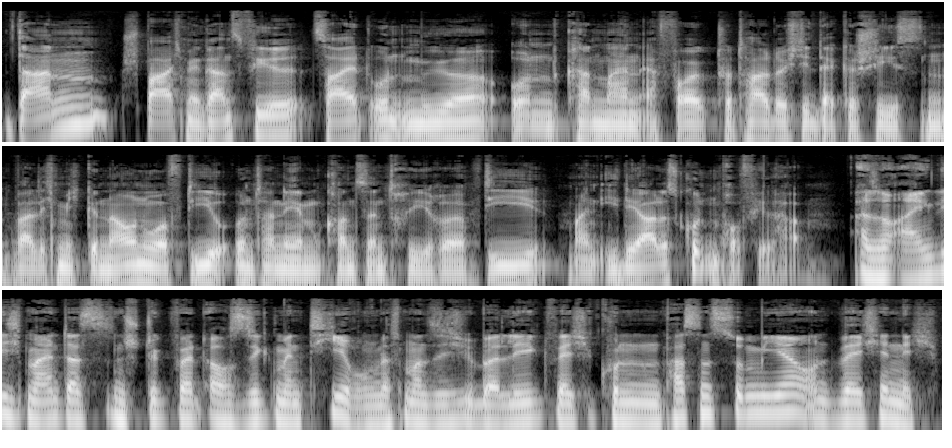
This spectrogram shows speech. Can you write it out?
dann spare ich mir ganz viel Zeit und Mühe und kann meinen Erfolg total durch die Decke schießen, weil ich mich genau nur auf die Unternehmen konzentriere, die mein ideales Kundenprofil haben. Also eigentlich meint das ein Stück weit auch Segmentierung, dass man sich überlegt, welche Kunden passen zu mir und welche nicht.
